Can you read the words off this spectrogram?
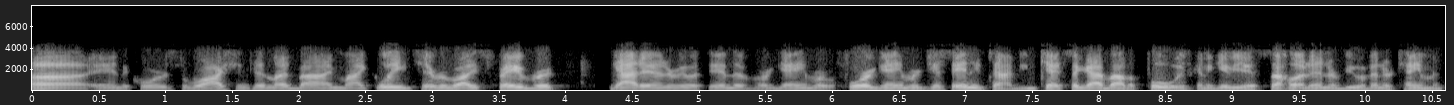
Uh, and of course, Washington, led by Mike Leach, everybody's favorite guy to interview at the end of a game or before a game or just any time. You can catch the guy by the pool; he's going to give you a solid interview of entertainment.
